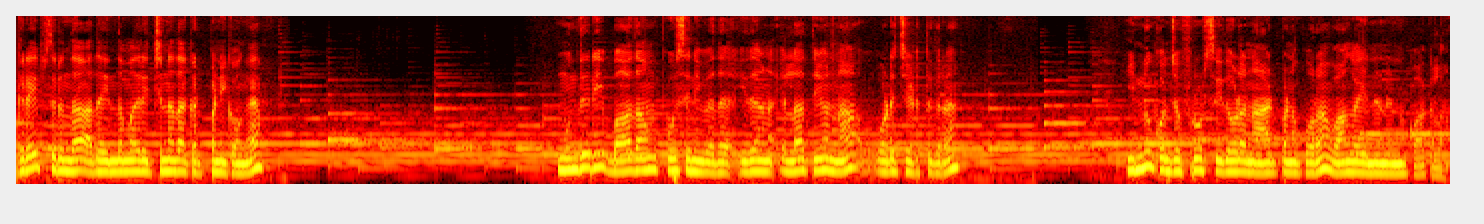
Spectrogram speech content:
கிரேப்ஸ் இருந்தால் அதை இந்த மாதிரி சின்னதாக கட் பண்ணிக்கோங்க. முந்திரி பாதாம் பூசணி விதை இதை எல்லாத்தையும் நான் உடைச்சி எடுத்துக்கிறேன். இன்னும் கொஞ்சம் ஃப்ரூட்ஸ் இதோட நான் ஆட் பண்ண போகிறேன் வாங்க என்னென்னு பார்க்கலாம்.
